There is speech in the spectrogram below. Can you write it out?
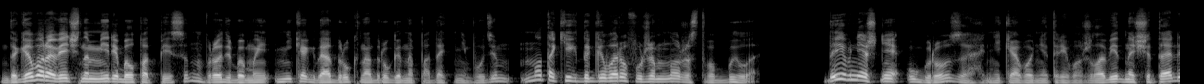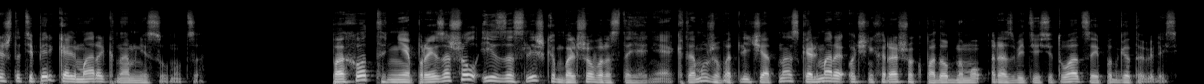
Договор о вечном мире был подписан, вроде бы мы никогда друг на друга нападать не будем, но таких договоров уже множество было. Да и внешняя угроза никого не тревожила. Видно, считали, что теперь кальмары к нам не сунутся. Поход не произошел из-за слишком большого расстояния. К тому же, в отличие от нас, кальмары очень хорошо к подобному развитию ситуации подготовились.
